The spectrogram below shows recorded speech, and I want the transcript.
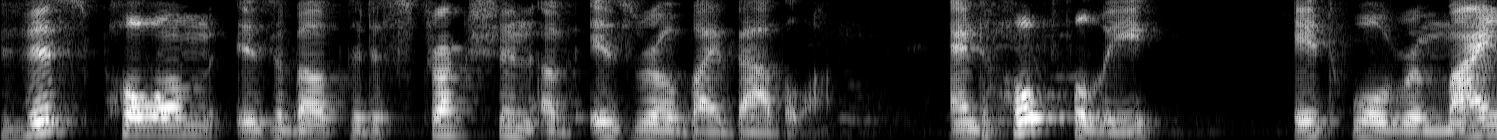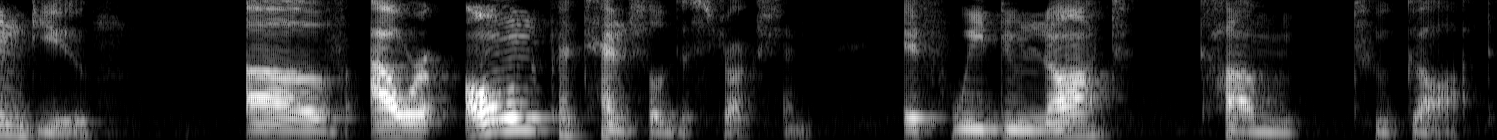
This poem is about the destruction of Israel by Babylon, and hopefully it will remind you of our own potential destruction if we do not come to God.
